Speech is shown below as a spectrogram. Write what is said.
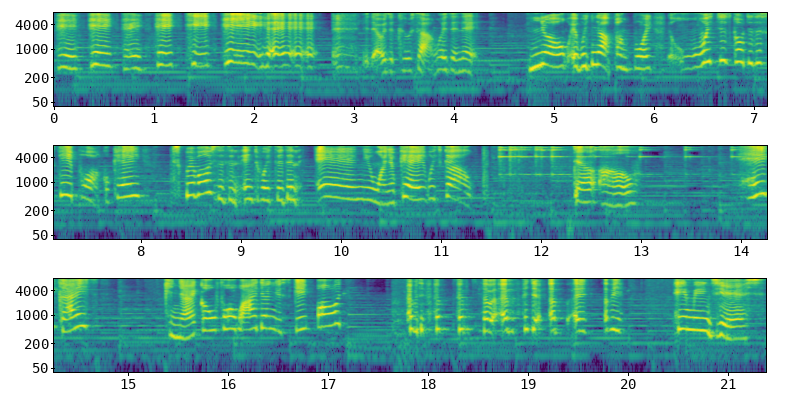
he, he, he, he, he, he. That was a cool song, wasn't it? No, it was not, Punk Boy. Let's just go to the skate park, okay? Scribbles isn't interested in anyone, okay? Let's go. Uh-oh. Hey, guys. Can I go for a ride on the skateboard? Yes.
